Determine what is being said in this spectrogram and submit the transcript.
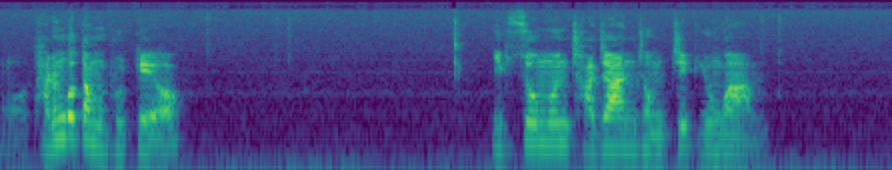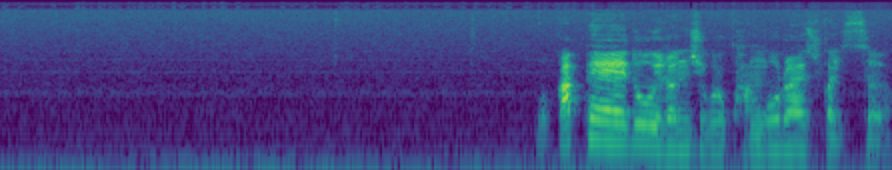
어, 다른 것도 한번 볼게요. 입소문 자자한 점집 용암. 카페에도 이런 식으로 광고를 할 수가 있어요.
